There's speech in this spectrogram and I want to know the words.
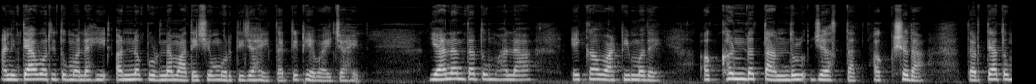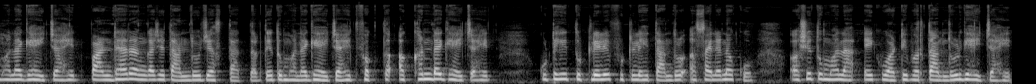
आणि त्यावरती तुम्हाला ही अन्नपूर्णा मातेची मूर्ती जी आहे तर ती ठेवायची आहेत. यानंतर तुम्हाला एका वाटीमध्ये अखंड तांदूळ जे असतात अक्षदा तर त्या तुम्हाला घ्यायच्या आहेत. पांढऱ्या रंगाचे तांदूळ जे असतात तर ते तुम्हाला घ्यायचे आहेत. फक्त अखंड घ्यायचे आहेत. कुठेही तुटलेले फुटलेले हे तांदूळ असायला नको असे तुम्हाला एक वाटीभर तांदूळ घ्यायचे आहेत.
